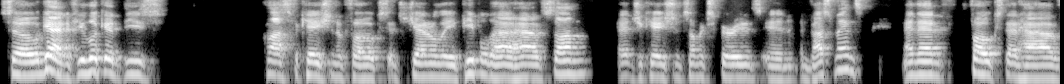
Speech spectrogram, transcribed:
So again, if you look at these classification of folks. It's generally people that have some education, some experience in investments, and then folks that have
